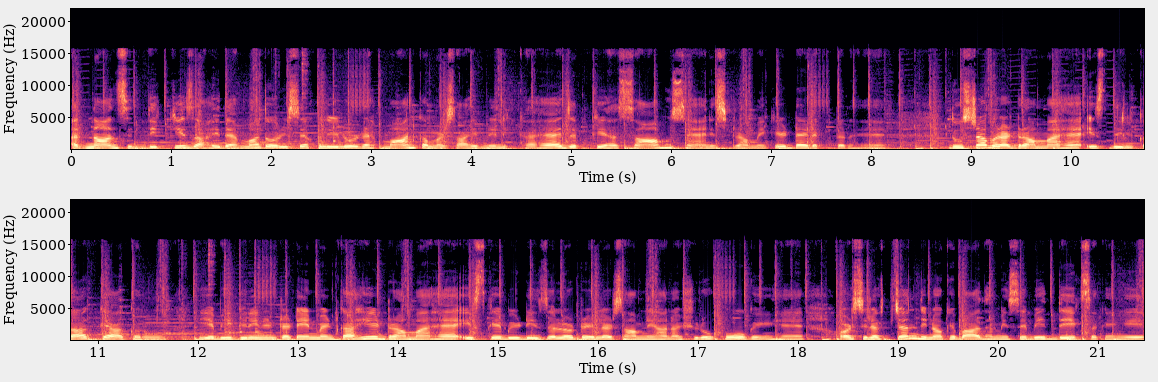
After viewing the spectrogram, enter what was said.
अदनान सिद्दीकी, जाहिद अहमद और इसे खलीलुररहमान कमर साहिब ने लिखा है, जबकि हसाम हुसैन इस ड्रामे के डायरेक्टर हैं। दूसरा बड़ा ड्रामा है, इस दिल का क्या करूँ? ये भी ग्रीन एंटरटेनमेंट का ही ड्रामा है, इसके भी डीजल और ट्रेलर सामने आना शुरू हो गए हैं, और सिर्फ़ चंद दिनों के बाद हम इसे भी देख सकेंगे।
